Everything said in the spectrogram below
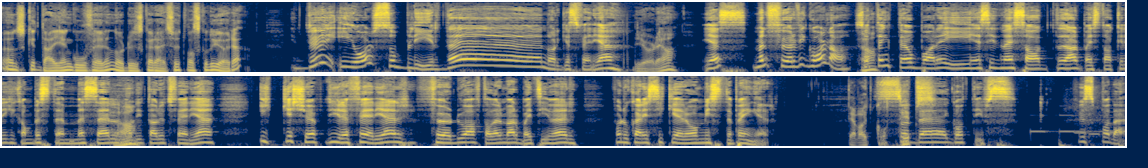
ønske deg en god ferie når du skal reise ut. Hva skal du gjøre? Du, i år så blir det norgesferie. Det gjør det, ja. Yes. Men før vi går, da, så ja. tenkte jeg jo bare i, siden jeg sa at arbeidstakere ikke kan bestemme selv ja. når de tar ut ferie, ikke kjøp dyre ferier før du avtaler med arbeidsgiver, for du kan risikere å miste penger. Det var et godt Så tips. det er godt tips. Husk på det.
